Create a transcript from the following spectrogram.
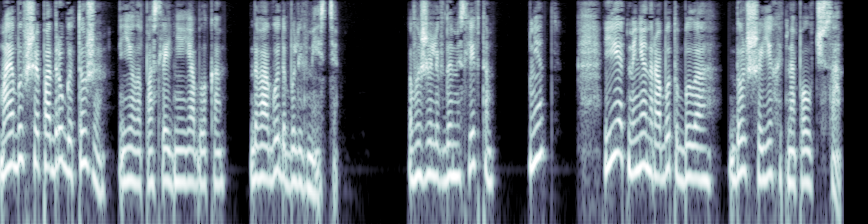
Моя бывшая подруга тоже ела последнее яблоко. Два года были вместе. Вы жили в доме с лифтом? Нет. Ей от меня на работу было дольше ехать на полчаса.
